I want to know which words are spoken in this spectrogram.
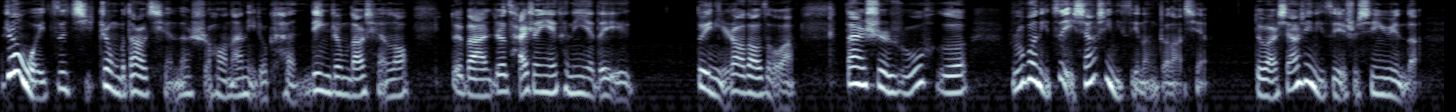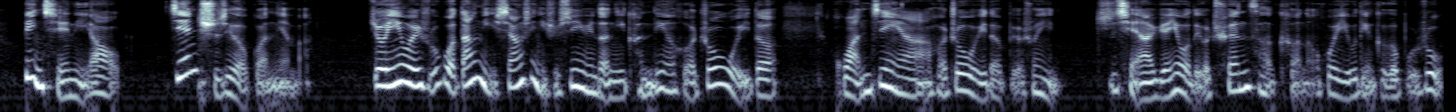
认为自己挣不到钱的时候，那你就肯定挣不到钱喽，对吧？这财神爷肯定也得对你绕道走啊。但是如何？如果你自己相信你自己能挣到钱，对吧？相信你自己是幸运的，并且你要坚持这个观念吧。就因为如果当你相信你是幸运的，你肯定和周围的环境啊，和周围的，比如说你之前啊原有的一个圈子可能会有点格格不入，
